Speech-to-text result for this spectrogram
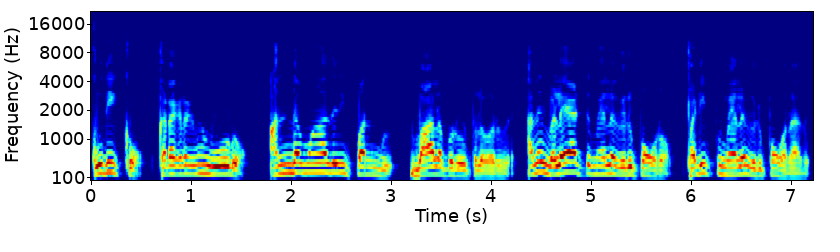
குதிக்கும் கட கடக்குன்னு ஓடும். அந்த மாதிரி பண்பு பாலபருவத்தில் வருது. அதே விளையாட்டு மேலே விருப்பம் வரும். படிப்பு மேலே விருப்பம் வராது.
